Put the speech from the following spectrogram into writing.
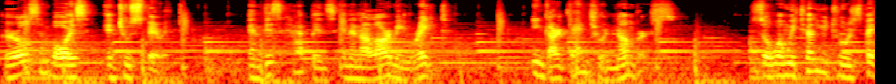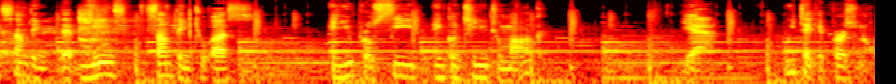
girls and boys in Two-Spirit. And this happens in an alarming rate, in gargantuan numbers. So when we tell you to respect something that means something to us, and you proceed and continue to mock, yeah, we take it personal.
